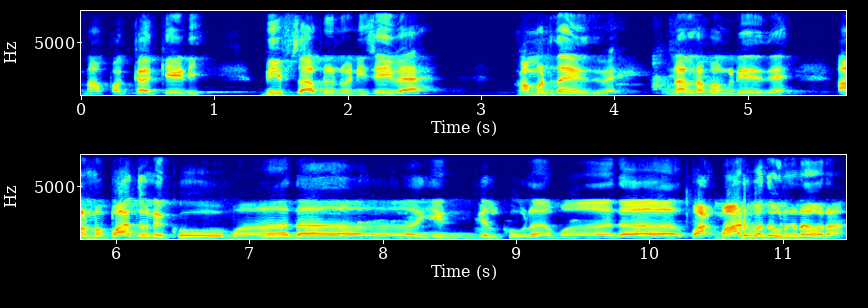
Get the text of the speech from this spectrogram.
நான் பக்கா கேடி பீஃப் சாப்பிடுன்னு நீ செய்வ கமெண்ட் தான் எழுதுவேன் உன்னால் என்ன பண்ண முடியாது ஆல்மா பார்த்தோன்னே கோமாதா எங்கள் குலமாதா பா- மாடு பார்த்தா உனக்கு என்ன வரான்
